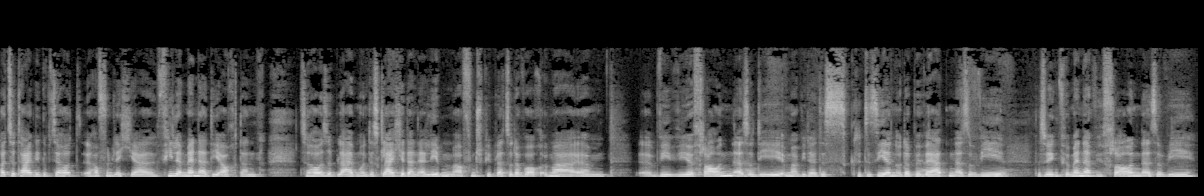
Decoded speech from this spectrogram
heutzutage gibt's ja hoffentlich ja viele Männer, die auch dann zu Hause bleiben und das Gleiche dann erleben auf dem Spielplatz oder wo auch immer, ähm, äh, wie wir Frauen, also ja. die immer wieder das kritisieren oder bewerten. Also wie Deswegen für Männer wie Frauen, also wie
